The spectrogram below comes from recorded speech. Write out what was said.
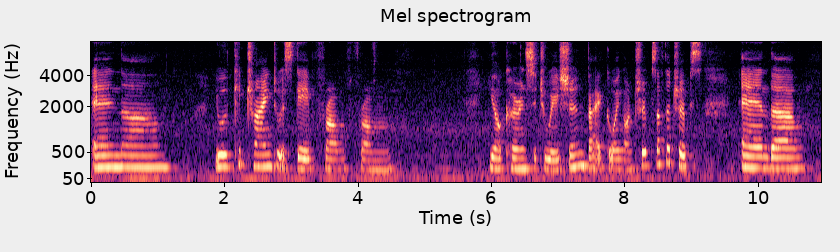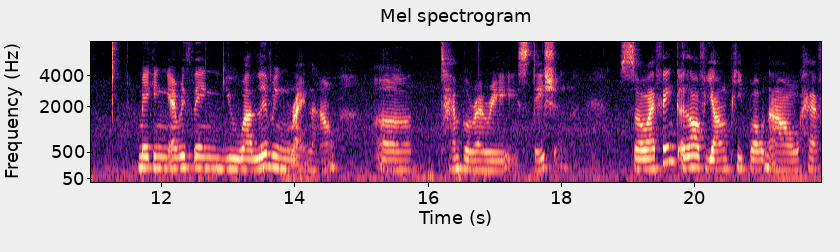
And um, you will keep trying to escape from from your current situation by going on trips after trips and um, making everything you are living right now a temporary station. So I think a lot of young people now have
